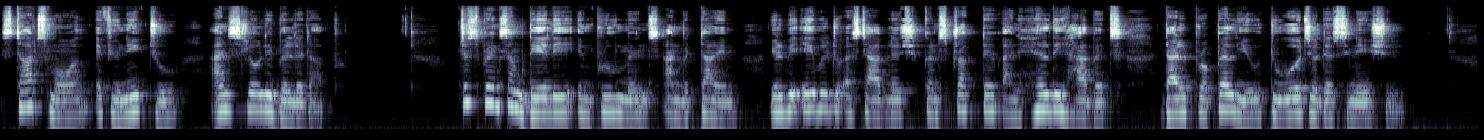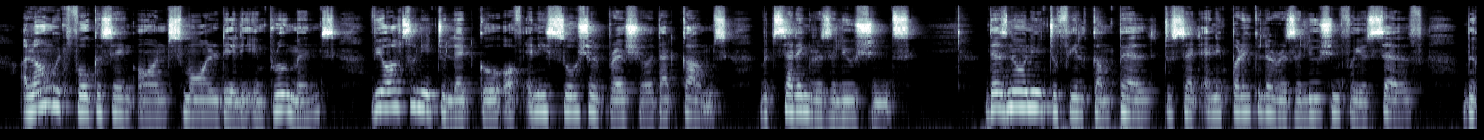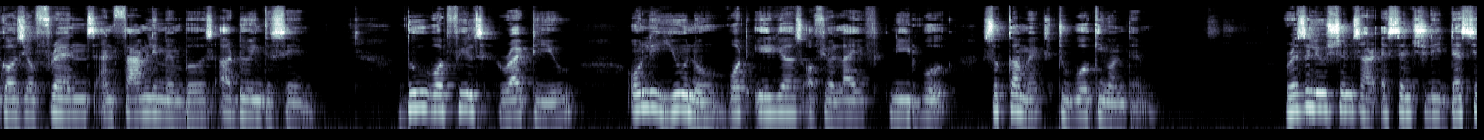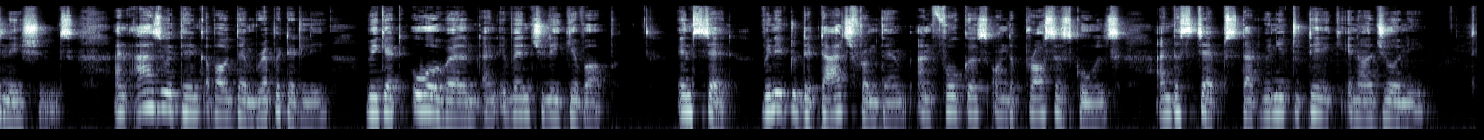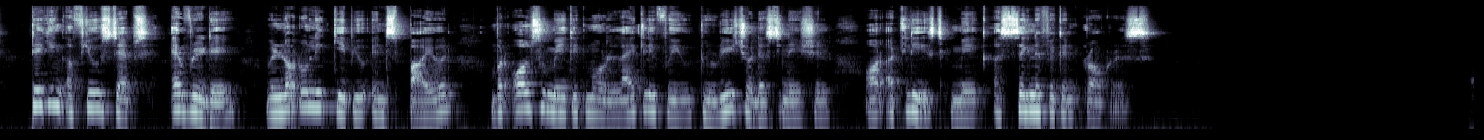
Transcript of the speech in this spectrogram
Start small if you need to and slowly build it up. Just bring some daily improvements and with time, you'll be able to establish constructive and healthy habits that'll propel you towards your destination. Along with focusing on small daily improvements, we also need to let go of any social pressure that comes with setting resolutions there's no need to feel compelled to set any particular resolution for yourself because your friends and family members are doing the same. Do what feels right to you. Only you know what areas of your life need work, so commit to working on them. Resolutions are essentially destinations, and as we think about them repeatedly, we get overwhelmed and eventually give up. Instead, we need to detach from them and focus on the process goals and the steps that we need to take in our journey. Taking a few steps every day will not only keep you inspired but also make it more likely for you to reach your destination or at least make a significant progress.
